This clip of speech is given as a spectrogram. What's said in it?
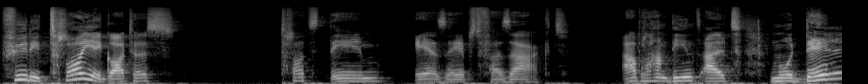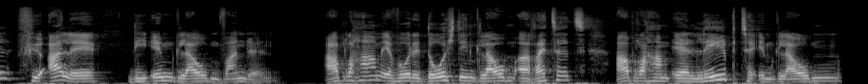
für die Treue Gottes, trotzdem er selbst versagt. Abraham dient als Modell für alle, die im Glauben wandeln. Abraham, er wurde durch den Glauben errettet. Abraham erlebte im Glauben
